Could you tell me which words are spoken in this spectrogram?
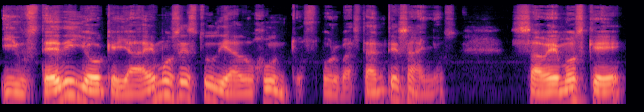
Y usted y yo, que ya hemos estudiado juntos por bastantes años, sabemos que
